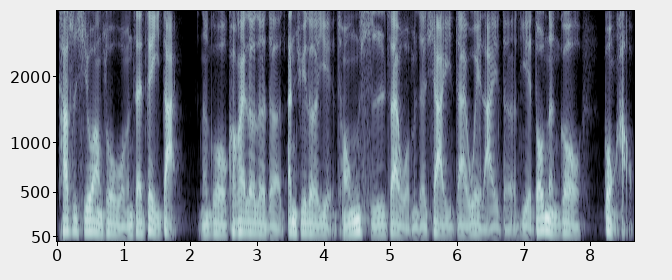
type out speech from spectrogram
它是希望说我们在这一代能够快快乐乐的安居乐业，同时在我们的下一代、未来的也都能够更好。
